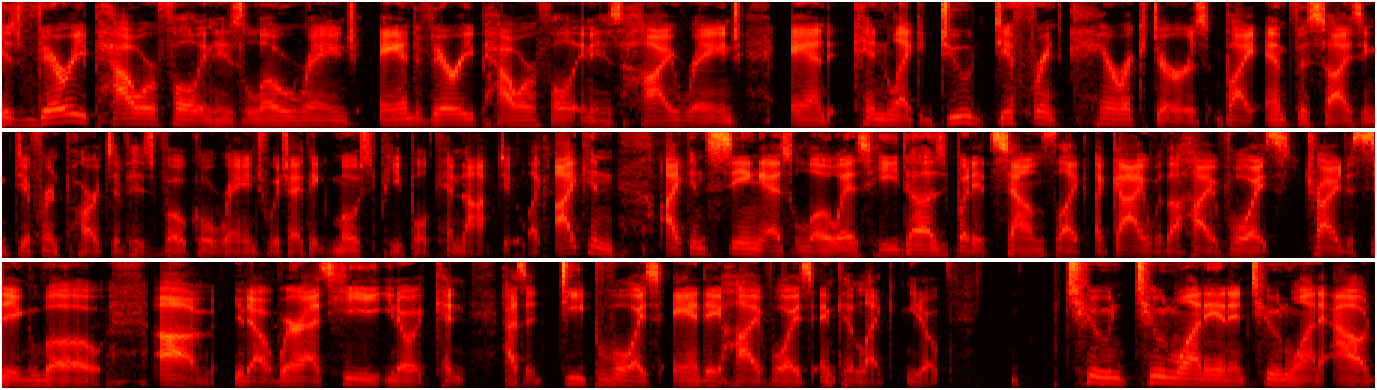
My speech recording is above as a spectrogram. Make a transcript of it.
is very powerful in his low range and very powerful in his high range and can like do different characters by emphasizing different parts of his vocal range which I think most people cannot do. Like I can I can sing as low as he does but it sounds like a guy with a high voice tried to sing low. Um, you know, whereas he, you know, can has a deep voice and a high voice and can like, you know, tune tune one in and tune one out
